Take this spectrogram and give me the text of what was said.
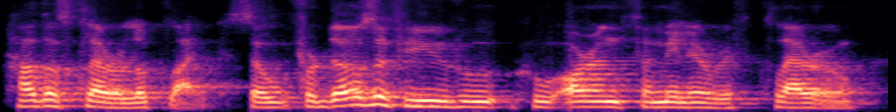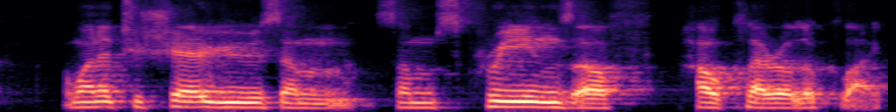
how does Claro look like? So for those of you who, who aren't familiar with Claro, I wanted to share you some, some screens of how Claro look like.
